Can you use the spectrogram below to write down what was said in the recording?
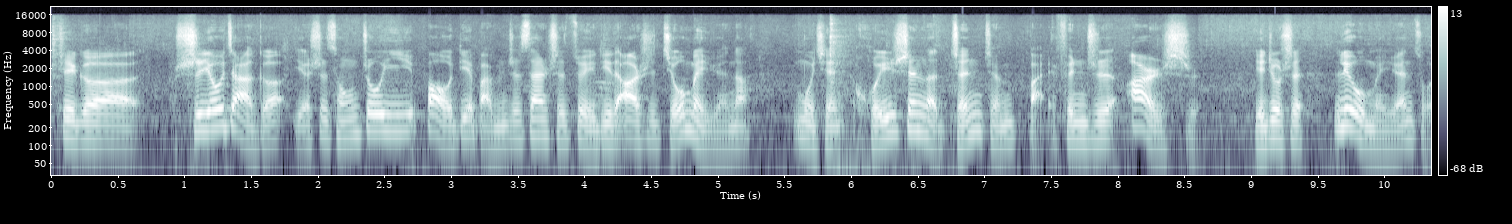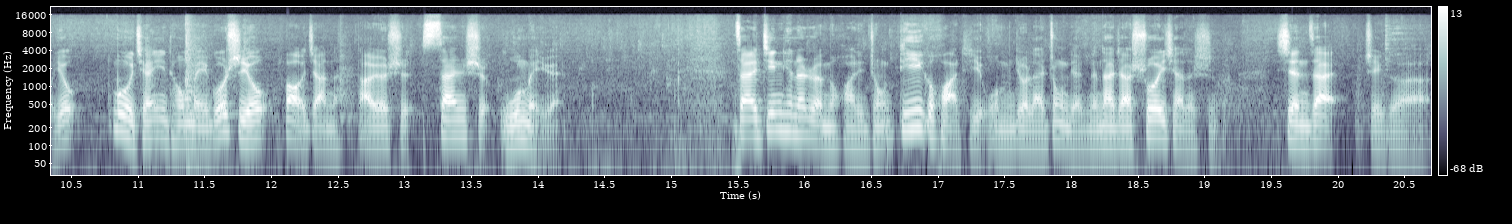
这个。石油价格也是从周一暴跌百分之三十，最低的二十九美元呢，目前回升了整整百分之二十，也就是六美元左右。目前一桶美国石油报价呢，大约是三十五美元。在今天的热门话题中，第一个话题我们就来重点跟大家说一下的是，现在这个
